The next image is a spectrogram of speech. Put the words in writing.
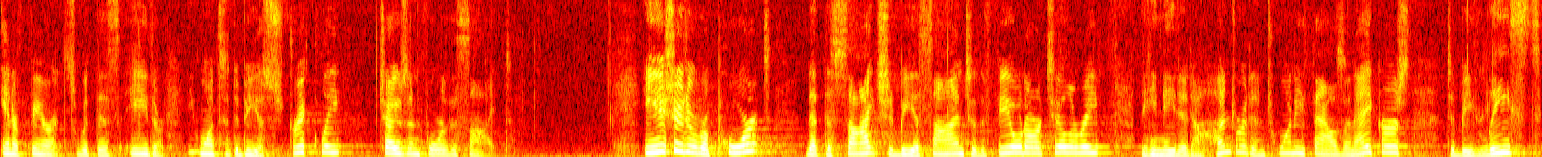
interference with this either. He wants it to be a strictly chosen for the site. He issued a report that the site should be assigned to the field artillery, that he needed 120,000 acres to be leased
